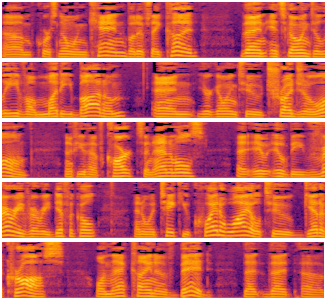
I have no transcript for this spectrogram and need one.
um, of course no one can, but if they could, then it's going to leave a muddy bottom and you're going to trudge along. And if you have carts and animals, uh, it, it would be very, very difficult and it would take you quite a while to get across on that kind of bed that, that, uh,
